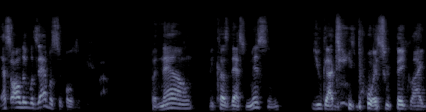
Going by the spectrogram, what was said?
That's all it was ever supposed to be about. But now, because that's missing, you got these boys who think like,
